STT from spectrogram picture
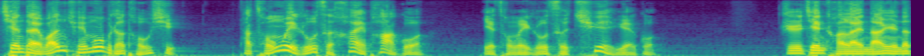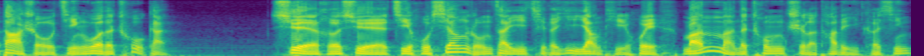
千代完全摸不着头绪。他从未如此害怕过。也从未如此雀跃过。指尖传来男人的大手紧握的触感，血和血几乎相融在一起的异样体会，满满的充斥了他的一颗心，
